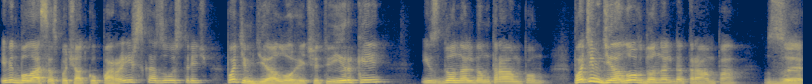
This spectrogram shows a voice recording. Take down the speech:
І відбулася спочатку Парижська зустріч, потім діалоги четвірки із Дональдом Трампом, потім діалог Дональда Трампа з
